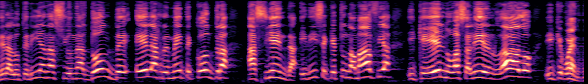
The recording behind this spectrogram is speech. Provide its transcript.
de la Lotería Nacional, donde él arremete contra Hacienda y dice que esto es una mafia y que él no va a salir enlodado y que, bueno,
